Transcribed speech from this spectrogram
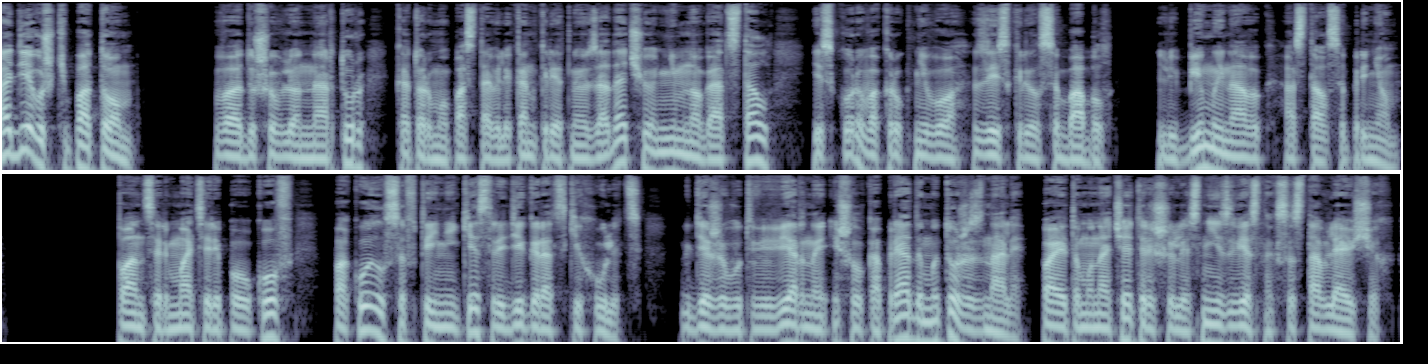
А девушки потом. Воодушевленный Артур, которому поставили конкретную задачу, немного отстал, и скоро вокруг него заискрился бабл. Любимый навык остался при нем. Панцирь матери пауков покоился в тайнике среди городских улиц. Где живут виверны и шелкопряды, мы тоже знали, поэтому начать решили с неизвестных составляющих.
